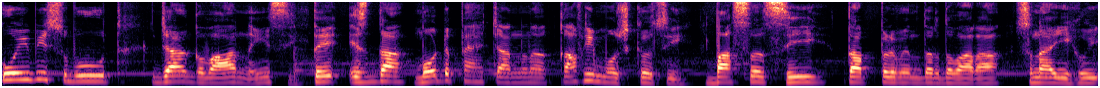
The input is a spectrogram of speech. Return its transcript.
ਕੋਈ ਵੀ ਸਬੂਤ ਜਾਂ ਗਵਾਹ ਨਹੀਂ ਸੀ ਤੇ ਇਸ ਦਾ ਮੁੱਢ ਪਹਿਚਾਨਣਾ ਕਾਫੀ ਮੁਸ਼ਕਲ ਸੀ। ਬਸ ਸੀ ਤਾਂ ਪਲਵਿੰਦਰ ਦੁਆਰਾ ਸੁਣਾਈ ਹੋਈ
